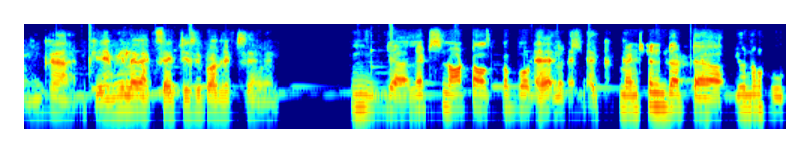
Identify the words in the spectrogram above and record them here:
ఇంకా ఇంకేమీ లేదు ఎక్సైట్ చేసే ప్రాజెక్ట్స్ ఏమైనా let's not talk about let's mention that you know who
